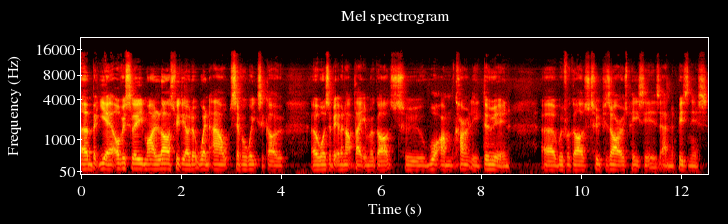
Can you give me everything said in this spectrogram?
Um, but yeah, obviously my last video that went out several weeks ago uh, was a bit of an update in regards to what I'm currently doing uh, with regards to Pizarro's pieces and the business.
